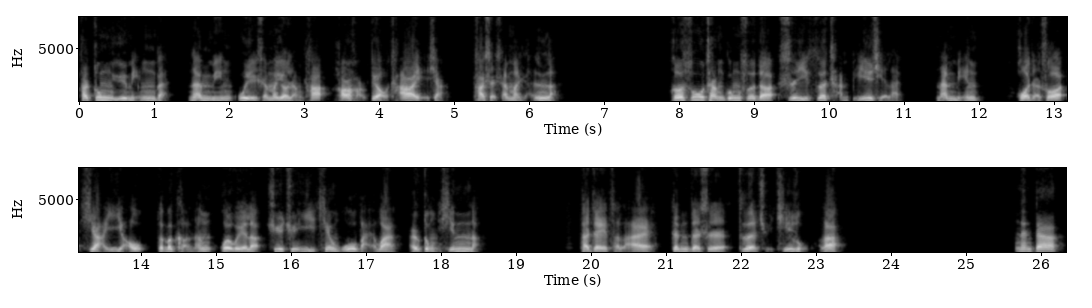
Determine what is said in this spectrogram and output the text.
他终于明白南明为什么要让他好好调查一下他是什么人了。和苏畅公司的十亿资产比起来，南明，或者说夏一瑶，怎么可能会为了区区一千五百万而动心呢？他这次来真的是自取其辱了。难道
